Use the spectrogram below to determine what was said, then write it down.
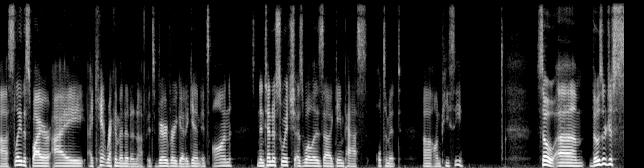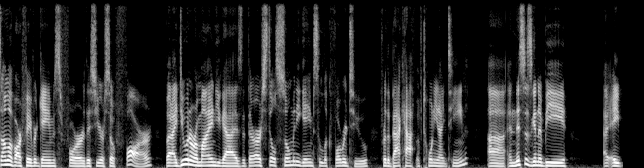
Uh, Slay the Spire, I I can't recommend it enough. It's very very good. Again, it's on Nintendo Switch as well as uh, Game Pass Ultimate uh, on PC. So um, those are just some of our favorite games for this year so far. But I do want to remind you guys that there are still so many games to look forward to for the back half of 2019. Uh, and this is going to be a, a,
